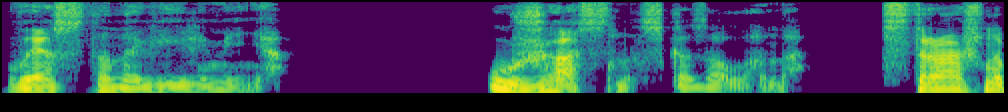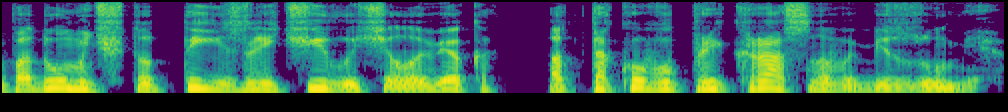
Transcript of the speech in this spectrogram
Вы остановили меня. Ужасно, сказала она. Страшно подумать, что ты излечила человека от такого прекрасного безумия.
